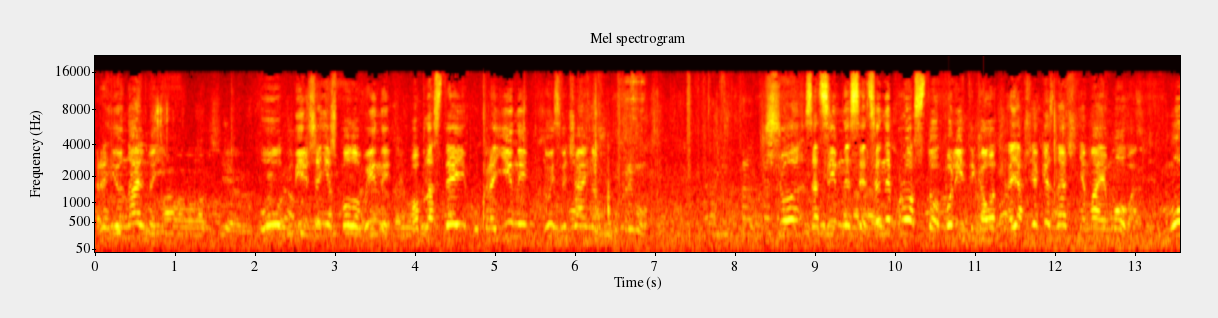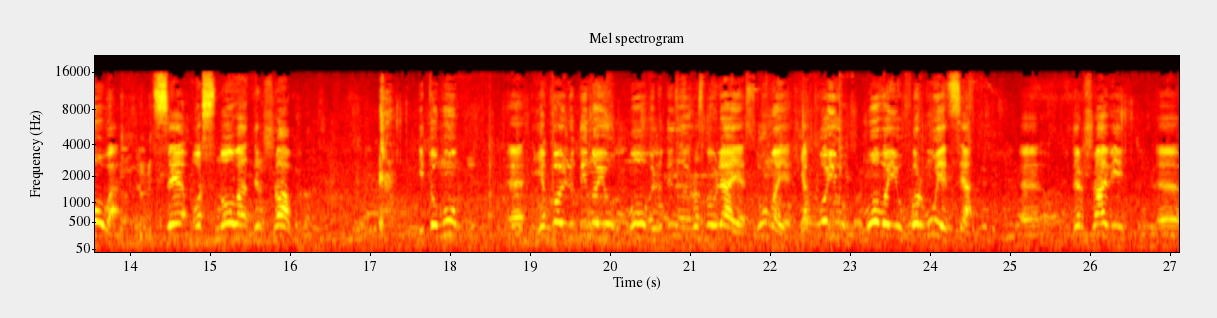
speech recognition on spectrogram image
регіональної у більше ніж половини областей України, ну і звичайно у Криму. Що за цим несе? Це не просто політика, от, а як- яке значення має мова? Мова це основа держави. І тому е, якою людиною мов, людина розмовляє, думає, якою мовою формується в державі е,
